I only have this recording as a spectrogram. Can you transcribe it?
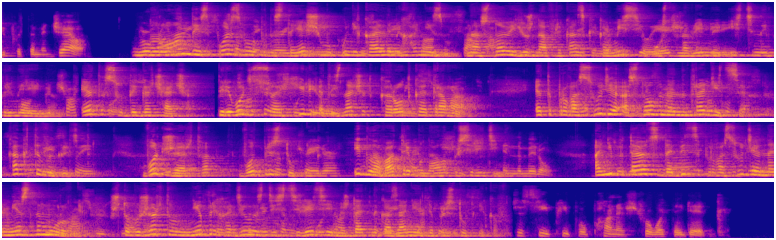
Но Руанда использовала по-настоящему уникальный механизм на основе Южноафриканской комиссии по установлению истины и примирению. Это суды Гачача. В переводе с суахили это значит «короткая трава». Это правосудие, основанное на традициях. Как это выглядит? Вот жертва, вот преступник и глава трибунала посередине. Они пытаются добиться правосудия на местном уровне, чтобы жертвам не приходилось десятилетиями ждать наказания для преступников.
